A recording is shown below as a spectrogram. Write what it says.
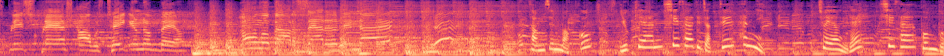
Splish splash, I was taking a bath. Long about a Saturday night. Yeah. 점심 먹고 유쾌한 시사 디저트 한 입. 최영일의 시사 본부.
